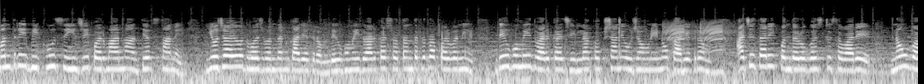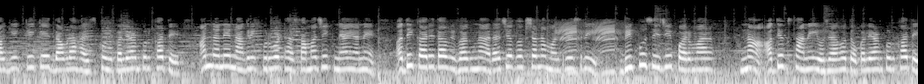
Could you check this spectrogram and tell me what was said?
મંત્રી ભીખુસિંહજી પરમારના અધ્યક્ષ સ્થાને યોજાયો ધ્વજવંદન કાર્યક્રમ. દેવભૂમિ દ્વારકા સ્વતંત્રતા પર્વની દેવભૂમિ દ્વારકા જિલ્લા કક્ષાની ઉજવણીનો કાર્યક્રમ આજે તારીખ પંદર ઓગસ્ટ સવારે નવ વાગ્યે કે કે દાવડા હાઈસ્કૂલ કલ્યાણપુર ખાતે અન્ન અને નાગરિક પુરવઠા, સામાજિક ન્યાય અને અધિકારિતા વિભાગના રાજ્ય કક્ષાના મંત્રી શ્રી ભીખુસિંહજી પરમાર ના અધ્યક્ષ સ્થાને યોજાયો હતો. કલ્યાણપુર ખાતે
